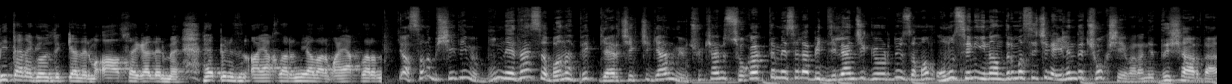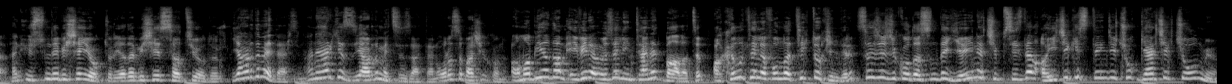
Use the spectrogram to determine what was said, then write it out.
Bir tane gözlük gelir mi? Alsa gelir mi? Hepinizin ayaklarını yalarım, ayaklarını Ya sana bir şey diyeyim mi? Bu nedense bana pek gerçekçi gelmiyor. Çünkü hani sokakta mesela bir dilenci gördüğün zaman onun seni inandırması için elinde çok şey var. Hani dışarıda hani üstünde bir şey yoktur ya da bir şey satıyordur. Yardım edersin. Hani herkes yardım etsin zaten. Orası başka konu. Ama bir adam evine özel internet bağlatıp akıllı telefonla TikTok indirip sıcacık odasında yayın açıp sizden ayıcık isteyince çok gerçekçi olmuyor.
